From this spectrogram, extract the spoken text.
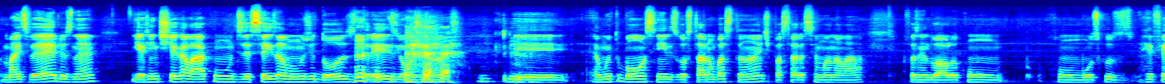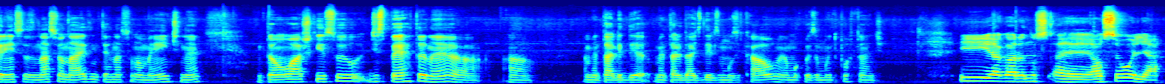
mais velhos, né? E a gente chega lá com 16 alunos de 12, 13, 11 anos. E é muito bom, assim, eles gostaram bastante, passaram a semana lá fazendo aula com, com músicos referências nacionais e internacionalmente, né? Então eu acho que isso desperta, né, a, a, mentalidade, a mentalidade deles musical, é uma coisa muito importante. E agora, no- é, ao seu olhar,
